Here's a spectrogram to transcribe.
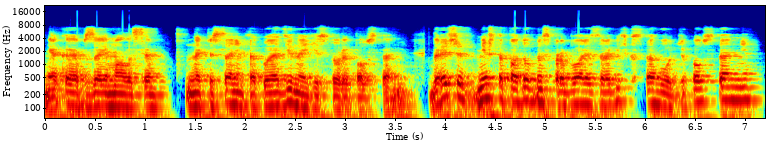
якая б займалася напісанием такой адзінай гісторыі паўстання дарэчы нешта падобна спрабавалі зрабіць к стагоддзю паўстання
